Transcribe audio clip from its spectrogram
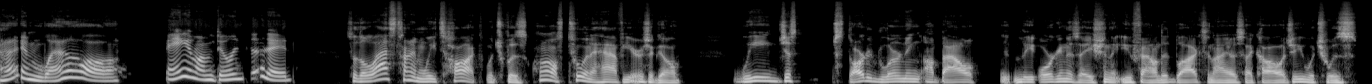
I am well. Same, I'm doing good. So, the last time we talked, which was almost two and a half years ago, we just started learning about the organization that you founded, Blacks in IO Psychology, which was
